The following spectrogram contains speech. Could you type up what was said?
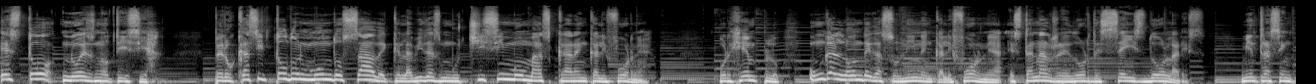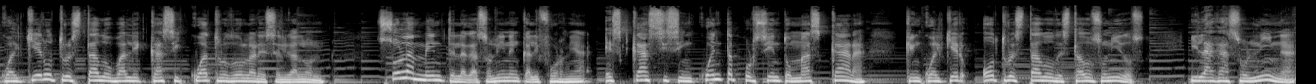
Esto no es noticia, pero casi todo el mundo sabe que la vida es muchísimo más cara en California. Por ejemplo, un galón de gasolina en California está en alrededor de 6 dólares, mientras en cualquier otro estado vale casi 4 dólares el galón. Solamente la gasolina en California es casi 50% más cara que en cualquier otro estado de Estados Unidos, y la gasolina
